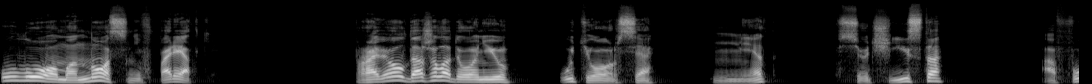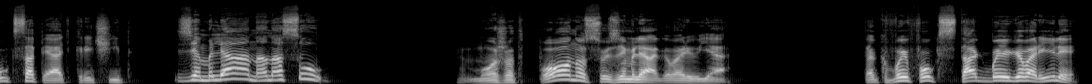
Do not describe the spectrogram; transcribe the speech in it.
у лома нос не в порядке. Провел даже ладонью, утерся. Нет, все чисто. А Фукс опять кричит. «Земля на носу!» «Может, по носу земля?» — говорю я. «Так вы, Фукс, так бы и говорили.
